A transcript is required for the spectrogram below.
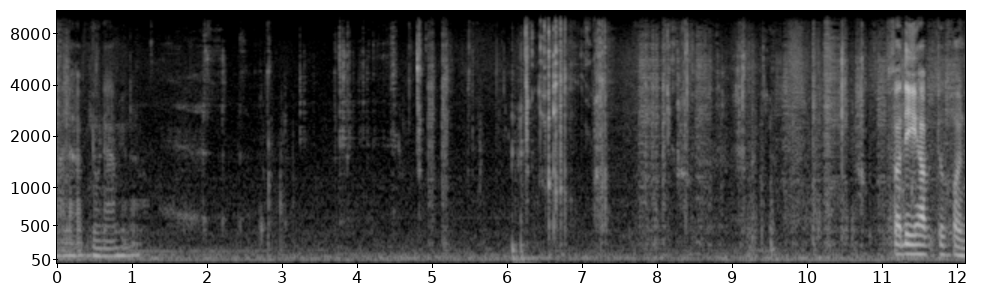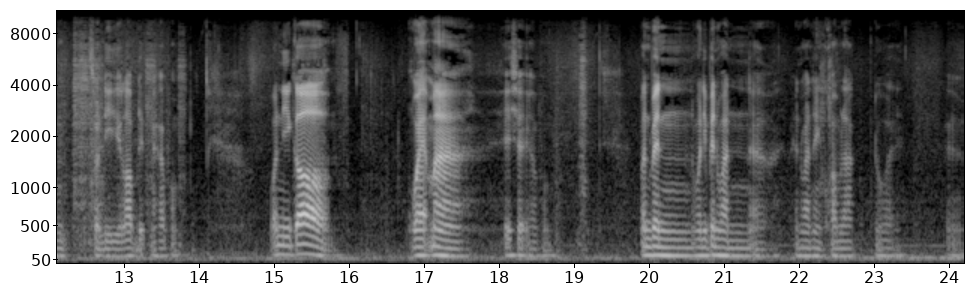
มาแล้วครับ หิวน้ำหิวน้ำสวัสดีครับทุกคน สวัสดีรอบดึกนะครับผม วันนี้ก็แวะมาเฉยๆครับผม มันเป็นวันนี้เป็นวันเออเป็นวันแห่งความรักด้วยเออ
